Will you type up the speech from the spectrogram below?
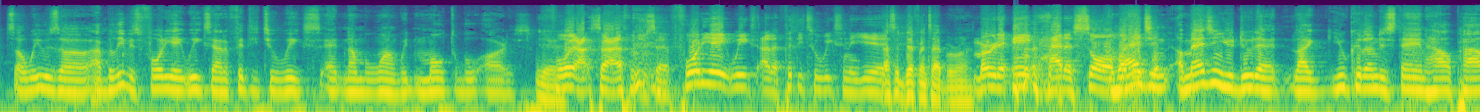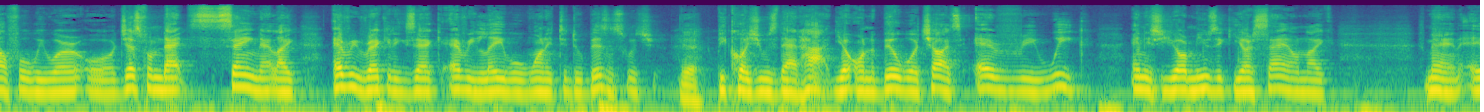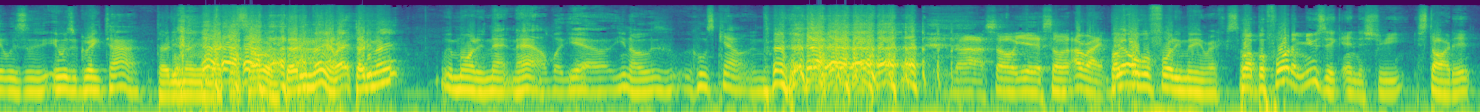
So we was, uh, I believe, it's 48 weeks out of 52 weeks at number one with multiple artists. Yeah. Forty, uh, sorry, that's what you said. Forty-eight weeks out of fifty-two weeks in a year. That's a different type of run. Murder Inc. had a song. What they- Imagine, imagine you do that. Like you could understand how powerful we were, or just from that saying that, like every record exec, every label wanted to do business with you Yeah. because you was that hot. You're on the Billboard charts every week, and it's your music, your sound. Like, man, it was a it was a great time. Thirty million records sold. Thirty million, right? Thirty million. We're more than that now, but yeah, you know who's counting? Nah, so yeah, so all right, but We're over 40 million records. sold. But before the music industry started,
